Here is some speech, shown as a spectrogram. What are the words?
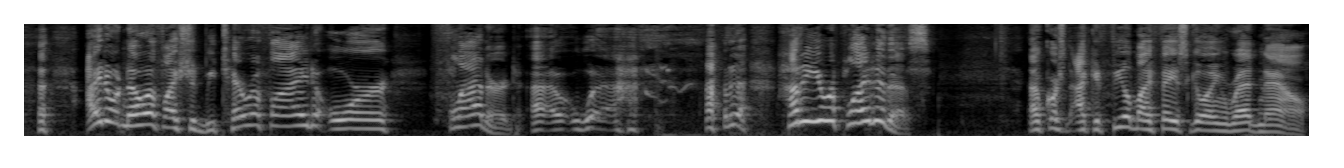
I don't know if I should be terrified or flattered. Uh, how, do, you reply to this? Of course, I could feel my face going red now.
